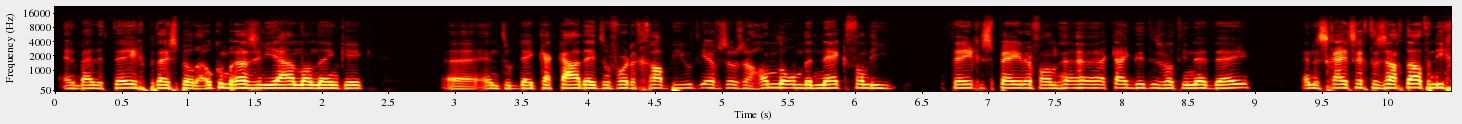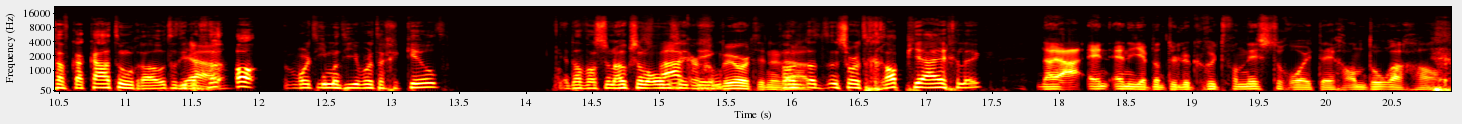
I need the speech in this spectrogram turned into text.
En bij de tegenpartij speelde ook een Braziliaan dan, denk ik. Eh, en toen deed KK deed toen voor de grap, hield hij even zo zijn handen om de nek van die tegenspeler van, kijk, dit is wat hij net deed. En de scheidsrechter zag dat en die gaf KK toen rood. Want die Ja. dacht, oh, wordt iemand hier wordt er gekild. En dat was toen ook zo'n onzin ding. gebeurd Gewoon inderdaad. dat, een soort grapje eigenlijk. Nou ja, en, en je hebt natuurlijk Ruud van Nistelrooy tegen Andorra gehad.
